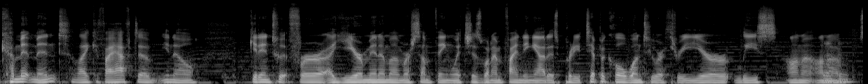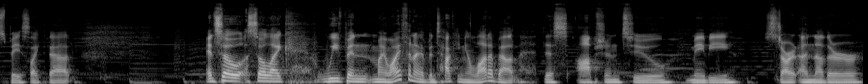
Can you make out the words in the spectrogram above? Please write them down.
commitment. Like if I have to, you know, get into it for a year minimum or something, which is what I'm finding out is pretty typical one, two, or three year lease on a on a space like that. And so, so like we've been, my wife and I have been talking a lot about this option to maybe start another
